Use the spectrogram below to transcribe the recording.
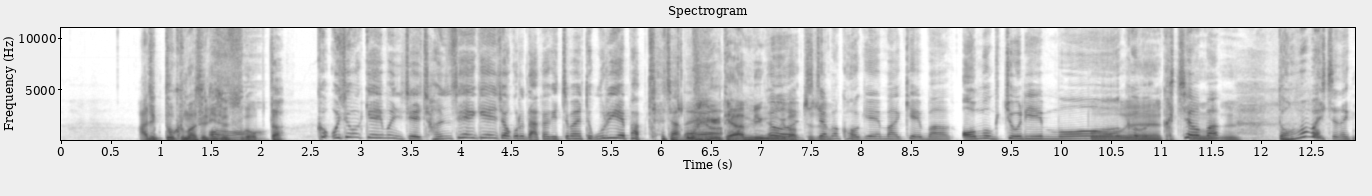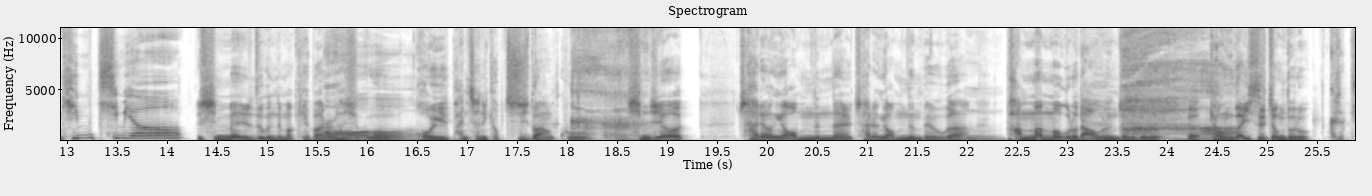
아직도 그 맛을 잊을 어. 수가 없다. 그 오징어 게임은 이제 전 세계적으로 나가겠지만 하여튼 우리의 밥차잖아요. 우리 대한민국의 어, 밥차죠. 진짜 막 거기에 막 이렇게 막 어묵 조림 뭐 어, 그, 예, 그쵸 각종, 막 예. 너무 맛있잖아. 김치며 신메뉴도 근데 막 개발을 어, 하시고 어. 거의 반찬이 겹치지도 않고 심지어 촬영이 없는 날 촬영이 없는 배우가 음. 밥만 먹으러 나오는 정도 아. 경우가 있을 정도로 그렇게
